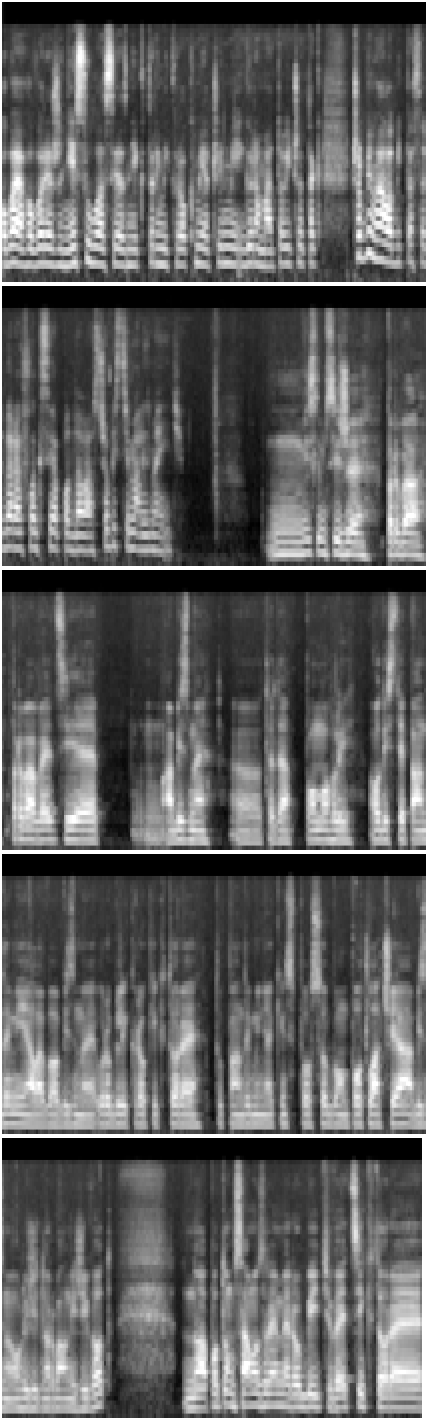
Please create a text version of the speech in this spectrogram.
Obaja hovoria, že nesúhlasia s niektorými krokmi a činmi Igora Matoviča. Tak čo by mala byť tá sebareflexia podľa vás? Čo by ste mali zmeniť? Mm, myslím si, že prvá, prvá vec je aby sme e, teda pomohli odísť tej pandémie, alebo aby sme urobili kroky, ktoré tú pandémiu nejakým spôsobom potlačia, aby sme mohli žiť normálny život. No a potom samozrejme robiť veci, ktoré e,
